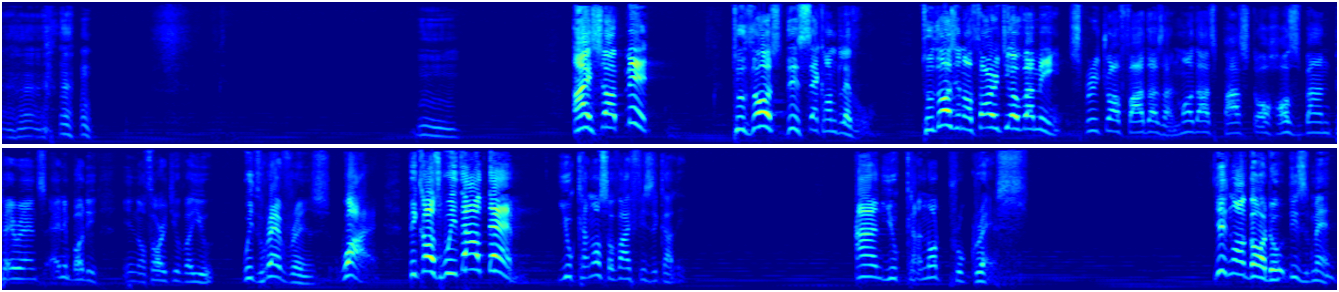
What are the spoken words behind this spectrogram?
Uh-huh. hmm. I submit to those this second level. To those in authority over me, spiritual fathers and mothers, pastor, husband, parents, anybody in authority over you, with reverence. Why? Because without them, you cannot survive physically. And you cannot progress. This is not God, though, this is men.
